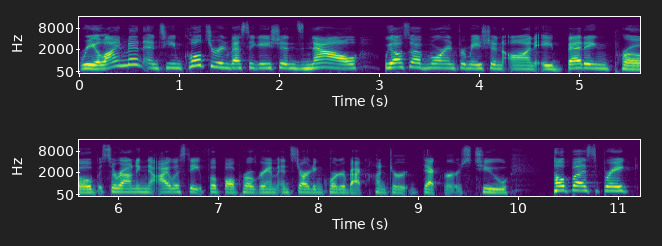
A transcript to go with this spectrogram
realignment and team culture investigations. Now, we also have more information on a betting probe surrounding the Iowa State football program and starting quarterback Hunter Dekkers. to help us break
